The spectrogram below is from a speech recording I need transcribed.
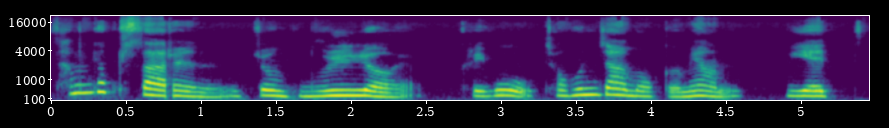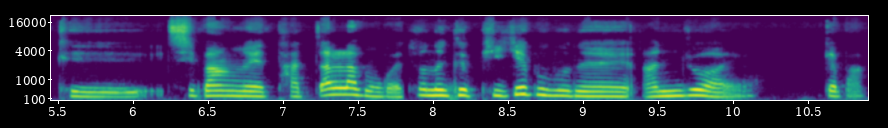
삼겹살은 좀 물려요. 그리고 저 혼자 먹으면 위에 그 지방을 다 잘라 먹어요. 저는 그 비계 부분을 안 좋아해요. 이게 막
